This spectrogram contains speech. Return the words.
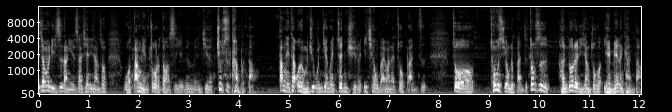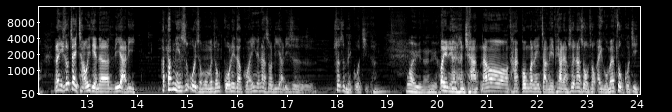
正辉理事长也是啊，县里长说，我当年做了多少事，也没人记得，就是看不到。当年他为我们去文建会争取了一千五百万来做板子，做重复使用的板子，都是很多的理想做过，也没人看到。那你说再潮一点的李亚丽，他当年是为什么我们从国内到国外？因为那时候李亚丽是算是美国籍的。外语能力好，外语能力很强，然后他公关能力长得也漂亮，所以那时候我说，哎，我们要做国际，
